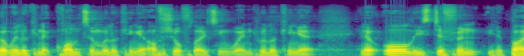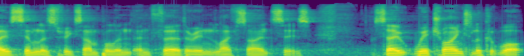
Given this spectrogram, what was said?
but we're looking at quantum. We're looking at offshore floating wind. We're looking at you know all these different you know biosimilars, for example, and, and further in life sciences. So we're trying to look at what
